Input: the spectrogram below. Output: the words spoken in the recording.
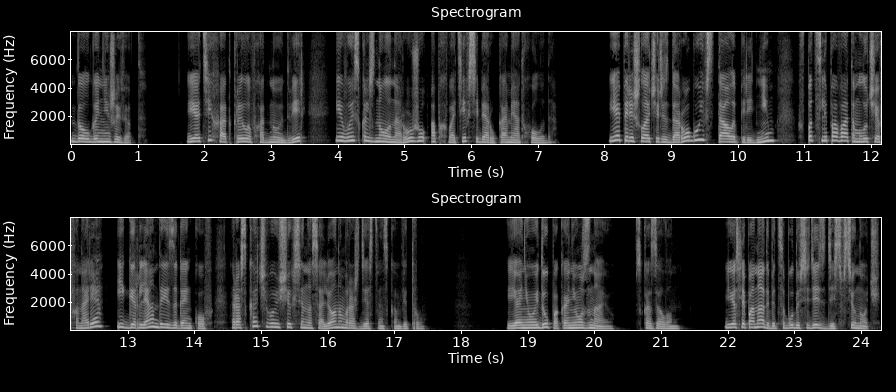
долго не живет. Я тихо открыла входную дверь и выскользнула наружу, обхватив себя руками от холода. Я перешла через дорогу и встала перед ним в подслеповатом луче фонаря и гирлянды из огоньков, раскачивающихся на соленом рождественском ветру. «Я не уйду, пока не узнаю», — сказал он. «Если понадобится, буду сидеть здесь всю ночь.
